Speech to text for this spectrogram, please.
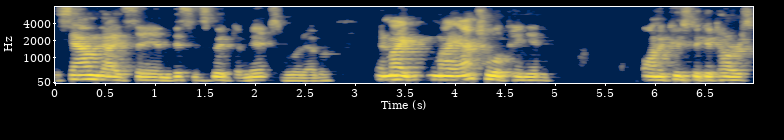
The sound guy's saying this is good to mix or whatever. And my my actual opinion on acoustic guitars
